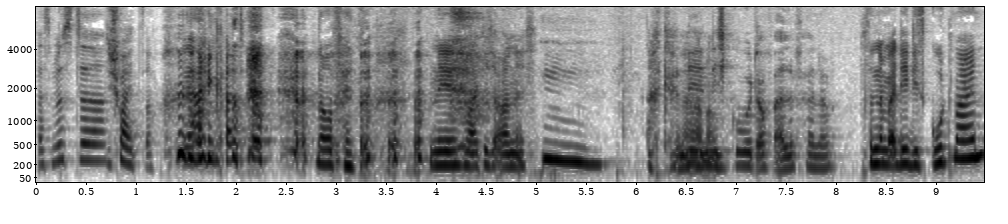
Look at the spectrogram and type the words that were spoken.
Das müsste, Die Schweizer. mein Gott. No offense. Nee, mag ich auch nicht. Ach, keine nee, Ahnung. nicht gut, auf alle Fälle. Das sind immer die, die es gut meinen.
